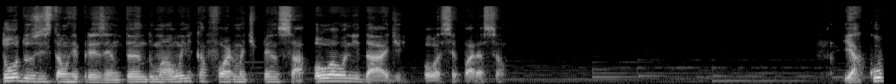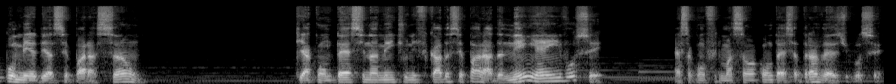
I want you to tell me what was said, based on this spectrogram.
Todos estão representando uma única forma de pensar, ou a unidade ou a separação. E a culpa, o medo e a separação, que acontece na mente unificada separada, nem é em você. Essa confirmação acontece através de você.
